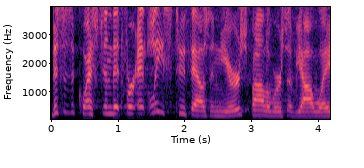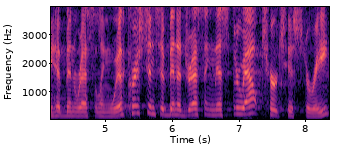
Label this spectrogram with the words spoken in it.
This is a question that for at least 2,000 years, followers of Yahweh have been wrestling with. Christians have been addressing this throughout church history,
